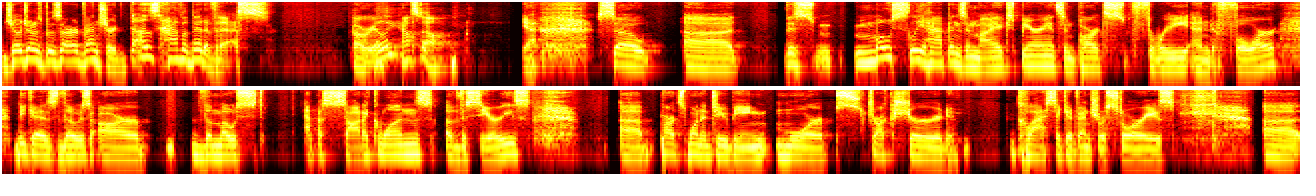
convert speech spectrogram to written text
JoJo's Bizarre Adventure does have a bit of this. Oh, really? How so? Yeah. So uh, this mostly happens in my experience in parts three and four because those are the most episodic ones of the series. Uh, parts one and two being more structured, classic adventure stories. Uh,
